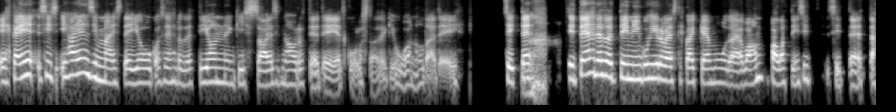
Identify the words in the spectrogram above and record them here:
ehkä e, siis ihan ensimmäisten joukossa ehdotettiin Jonnen kissaa ja sitten naurettiin, että ei, että kuulostaa jotenkin huonolta, että ei. Sitten, sitten ehdotettiin niin kuin hirveästi kaikkea muuta ja vaan palattiin sit, sitten, että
